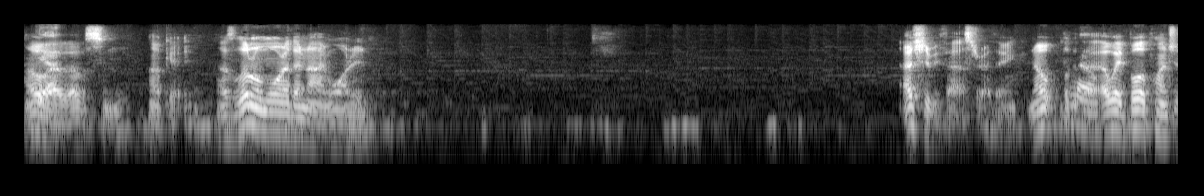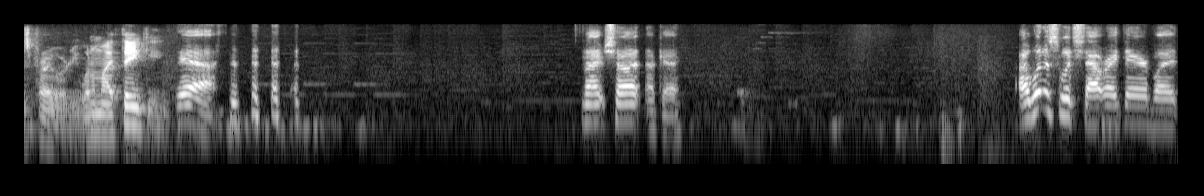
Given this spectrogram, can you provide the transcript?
Oh, Yeah. that, that was some. Okay. That was a little more than I wanted. That should be faster, I think. Nope, look No. at that. Oh wait, bullet punch is priority. What am I thinking? Yeah. Snipe shot. Okay. I would have switched out right there, but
